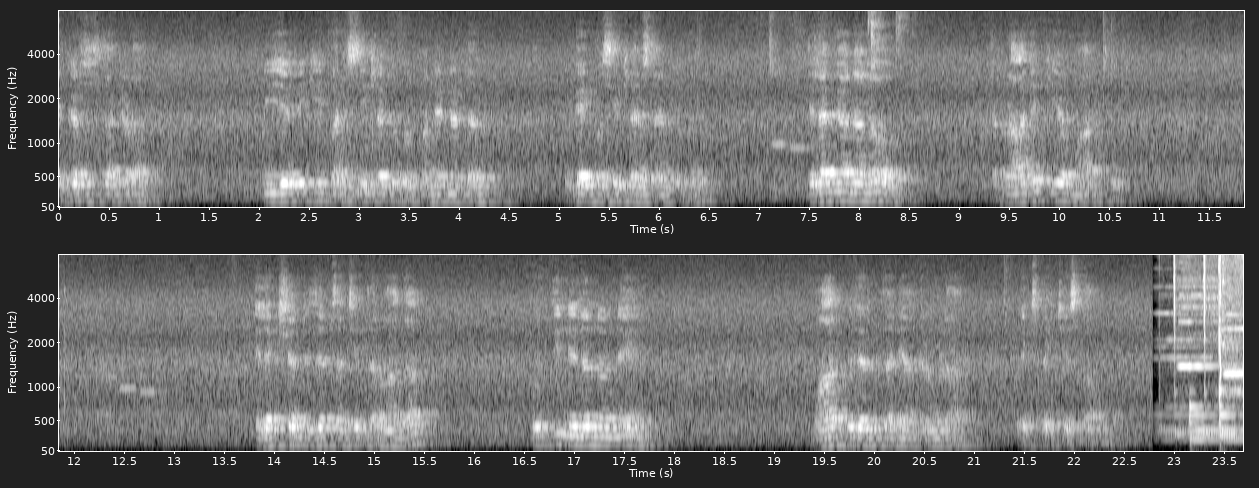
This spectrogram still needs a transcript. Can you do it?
ఎక్కడ చూస్తే అక్కడ బీజేపీకి పది సీట్లు పన్నెండు అంటారు. ఇంకా ఎక్కువ సీట్లు వేస్తారంటున్నారు తెలంగాణలో రాజకీయ మార్పు. ఎలక్షన్ రిజల్ట్స్ వచ్చిన తర్వాత కొద్ది నెలల్లోనే మార్పు జరుగుతుందని అందరూ కూడా ఎక్స్పెక్ట్ చేస్తూ ఉన్నాం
